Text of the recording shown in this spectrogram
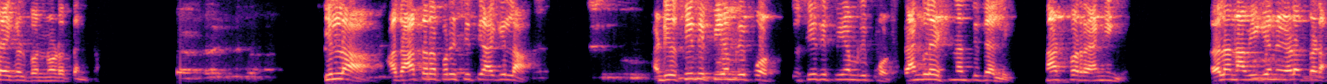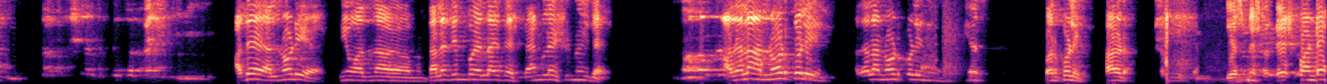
ತಾಯಿಗಳು ಬಂದು ನೋಡೋ ತನಕ. ಇಲ್ಲ, ಅದ್ ಆತರ ಪರಿಸ್ಥಿತಿ ಆಗಿಲ್ಲ. And you see the P M report you see the P M report strangulation ಅಂತಿದೆ ಅಲ್ಲಿ ನಾಟ್ ಫಾರ್ ರ್ಯಾಂಗಿಂಗ್ ಅಲ್ಲ ನಾವೀಗೇನು ಹೇಳೋದ್ ಬೇಡ. ಅದೇ, ಅಲ್ಲಿ ನೋಡಿ, ನೀವು ಅದನ್ನ ತಲೆದಿಂಬು ಎಲ್ಲ ಇದೆ ಸ್ಟ್ರಾಂಗ್ಯುಲೇಷನ್ ಇದೆ. ಅದೆಲ್ಲ ಅಲ್ಲಿ ನೋಡ್ಕೊಳ್ಳಿ, ಅದೆಲ್ಲ ನೋಡ್ಕೊಳ್ಳಿ ನೀವು. ಎಸ್ ಬರ್ಕೊಳ್ಳಿ heard yes mister Deshpande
